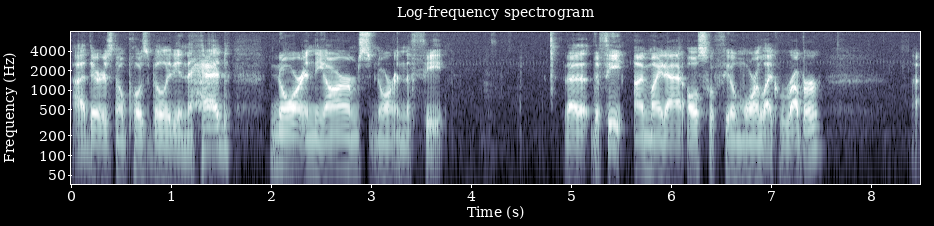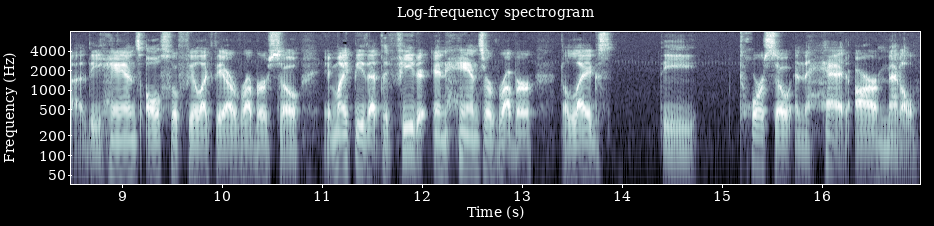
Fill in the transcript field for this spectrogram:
Uh, there is no posability in the head, nor in the arms, nor in the feet. The, the feet, I might add, also feel more like rubber. Uh, the hands also feel like they are rubber, so it might be that the feet and hands are rubber, the legs, the torso, and the head are metal.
